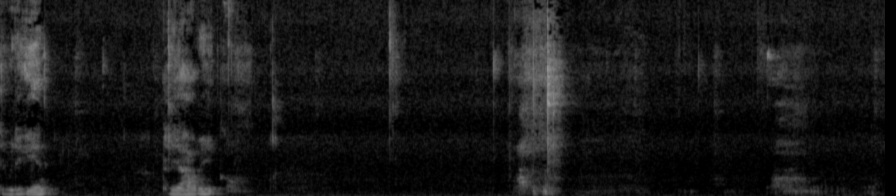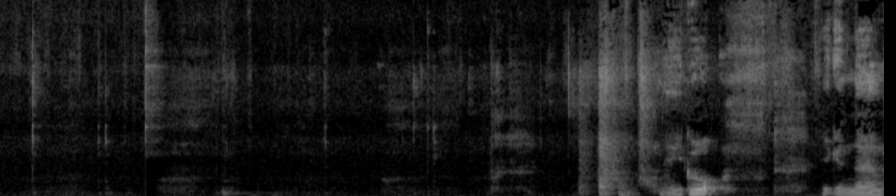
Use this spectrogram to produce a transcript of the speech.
Do it again till you're happy. There you go. You can um,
